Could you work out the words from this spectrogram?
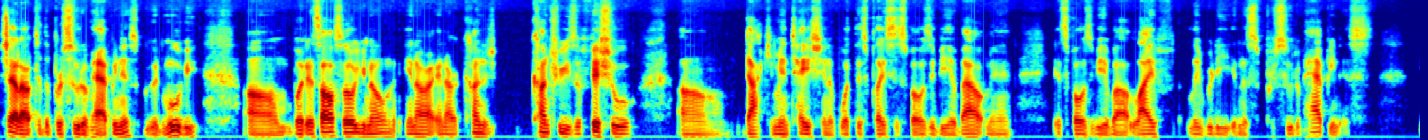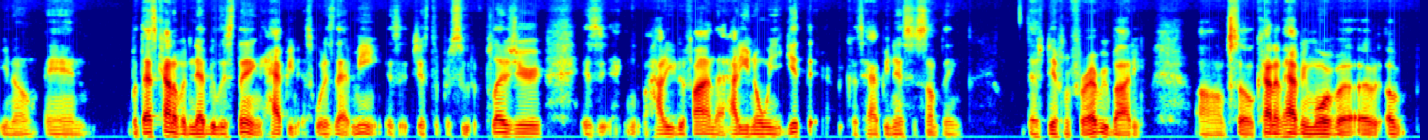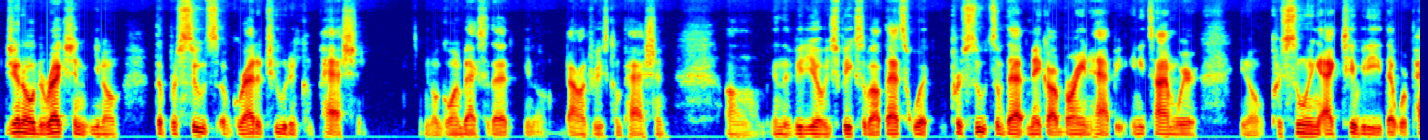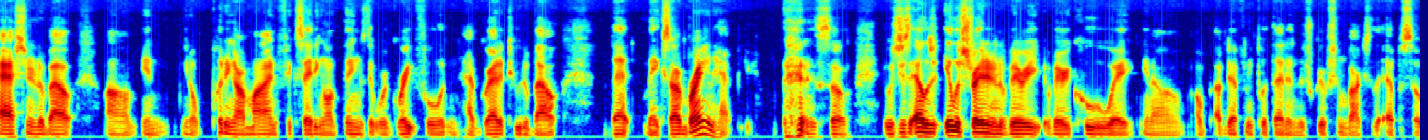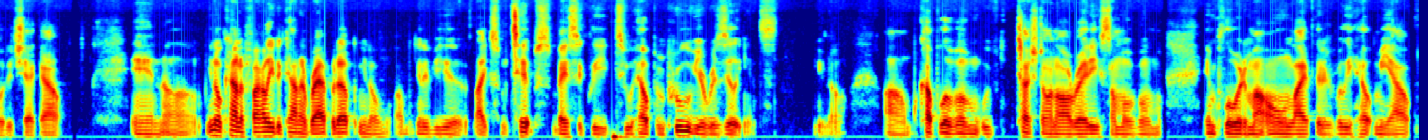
shout out to the pursuit of happiness, good movie. Um, but it's also, you know, in our in our country country's official um, documentation of what this place is supposed to be about, man. It's supposed to be about life, liberty, and the pursuit of happiness, you know. And but that's kind of a nebulous thing. Happiness. What does that mean? Is it just the pursuit of pleasure? Is it how do you define that? How do you know when you get there? Because happiness is something that's different for everybody. Um, so kind of having more of a, a, a general direction, you know, the pursuits of gratitude and compassion you know, going back to that, you know, boundaries, compassion. Um, in the video, he speaks about that's what pursuits of that make our brain happy. Anytime we're, you know, pursuing activity that we're passionate about, um, and you know, putting our mind fixating on things that we're grateful and have gratitude about, that makes our brain happier. so it was just illustrated in a very, very cool way. You know, I'll, I'll definitely put that in the description box of the episode to check out. And um, you know, kind of finally to kind of wrap it up, you know, I'm going to give you like some tips basically to help improve your resilience. You know, um, a couple of them we've touched on already. Some of them employed in my own life that have really helped me out.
